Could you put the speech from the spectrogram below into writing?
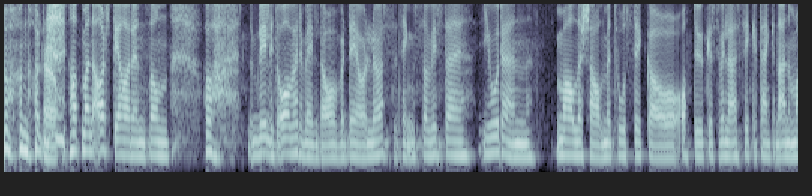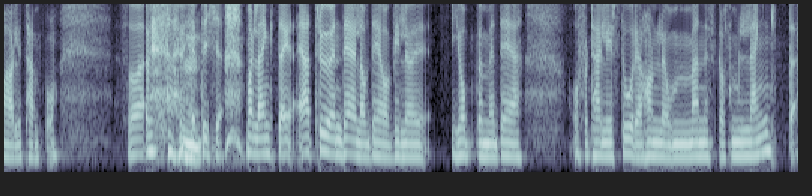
Når, ja. At man alltid har en sånn åh, Det blir litt overvelda over det å løse ting. Så hvis jeg gjorde en malersal med to stykker og åtte uker, så ville jeg sikkert tenke nei, nå må jeg ha litt tempo. Så jeg, jeg vet mm. ikke. Man lengter Jeg tror en del av det å ville jobbe med det å fortelle historier handler om mennesker som lengter.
